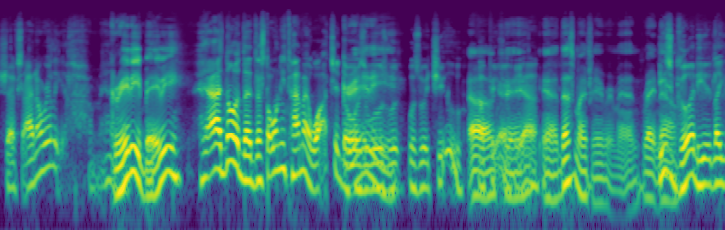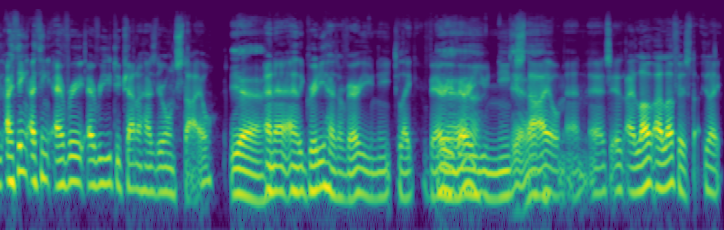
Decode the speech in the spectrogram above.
Shucks, I don't really. Oh, man. Gritty, baby. Yeah, no, that, that's the only time I watch it though. Was, was, was with you Oh, up okay, here. Yeah, that's my favorite man right now. he's good. He like I think I think every every YouTube channel has their own style, Yeah, and and Gritty has a very unique, like very very unique yeah. style, man. It, I love I love his like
